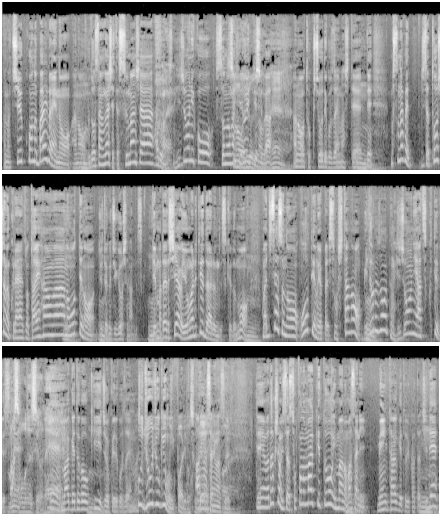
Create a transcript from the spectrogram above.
あの中古の売買のあの、不動産会社って数万社あるんですね、非常にこう裾野が広いっていうのが、あの特徴でございまして、でその中で実は当社のクライアントの大半はあの大手の住宅事業者なんです、でまあ、大体シェアが4割程度あるんですけども、まあ、実はその大手のやっぱりその下のミドルゾーンっていうのは非常に厚くてですね、まあ、そうですよね、えー、マーケットが大きい状況でございます、これ上場企業もいっぱいありますよね。ありますあります、はいで私も実はそこのマーケットを今のまさにメインターゲットという形で、うん、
